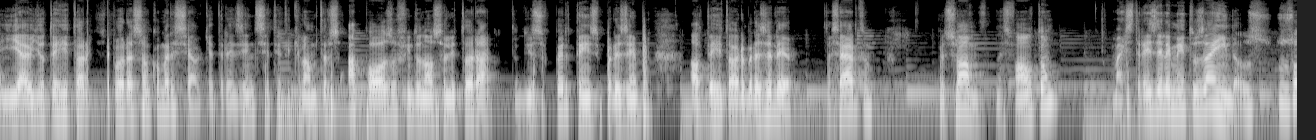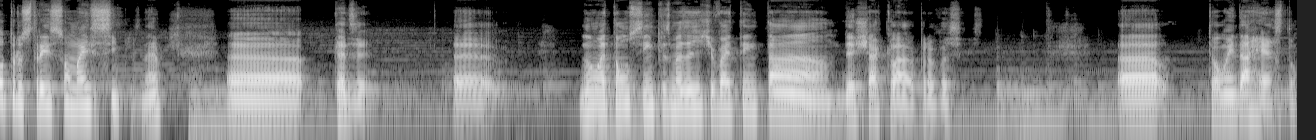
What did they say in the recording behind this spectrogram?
e, a, e o território de exploração comercial, que é 370 quilômetros após o fim do nosso litoral. Tudo isso pertence, por exemplo, ao território brasileiro, tá certo? Pessoal, mas faltam mais três elementos ainda. Os, os outros três são mais simples, né? Uh, quer dizer, uh, não é tão simples, mas a gente vai tentar deixar claro para vocês. Uh, então ainda restam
